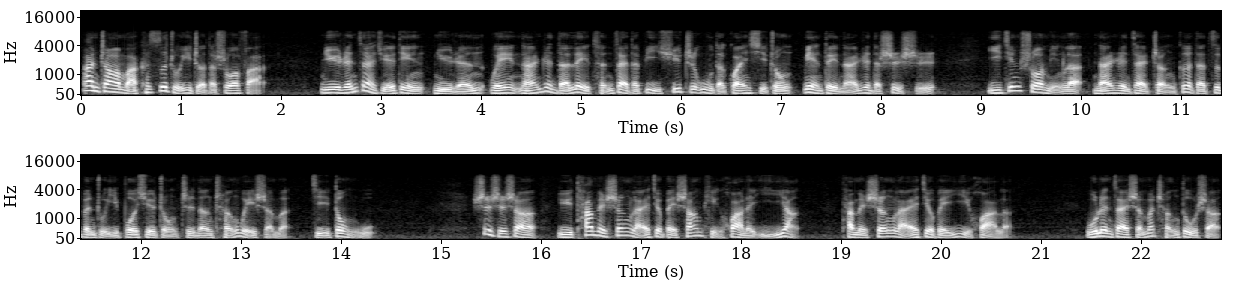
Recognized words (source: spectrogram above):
按照马克思主义者的说法，女人在决定女人为男人的类存在的必须之物的关系中，面对男人的事实，已经说明了男人在整个的资本主义剥削中只能成为什么，即动物。事实上，与他们生来就被商品化了一样。他们生来就被异化了，无论在什么程度上，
